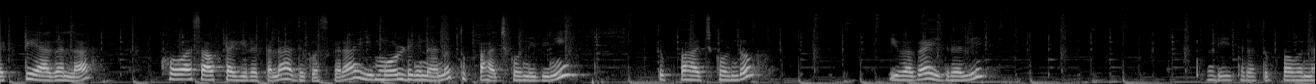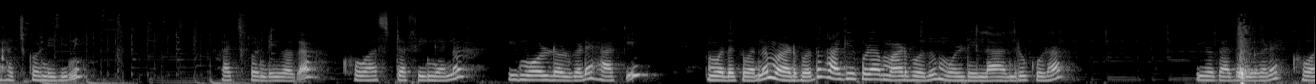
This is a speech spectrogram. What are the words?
ಗಟ್ಟಿ ಆಗಲ್ಲ. ಖೋವಾ ಸಾಫ್ಟಾಗಿರುತ್ತಲ್ಲ ಅದಕ್ಕೋಸ್ಕರ ಈ ಮೋಲ್ಡ್ಗೆ ನಾನು ತುಪ್ಪ ಹಚ್ಕೊಂಡಿದ್ದೀನಿ. ತುಪ್ಪ ಹಚ್ಕೊಂಡು ಇವಾಗ ಇದರಲ್ಲಿ ನೋಡಿ, ಈ ಥರ ತುಪ್ಪವನ್ನು ಹಚ್ಕೊಂಡಿದ್ದೀನಿ. ಹಚ್ಕೊಂಡು ಇವಾಗ ಖೋವಾ ಸ್ಟಫಿಂಗನ್ನು ಈ ಮೋಲ್ಡ್ ಒಳಗಡೆ ಹಾಕಿ ಮೋದಕವನ್ನು ಮಾಡ್ಬೋದು. ಹಾಗೆ ಕೂಡ ಮಾಡ್ಬೋದು. ಮೋಲ್ಡ್ ಇಲ್ಲ ಅಂದರೂ ಕೂಡ. ಇವಾಗ ಅದರೊಳಗಡೆ ಖೋವಾ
